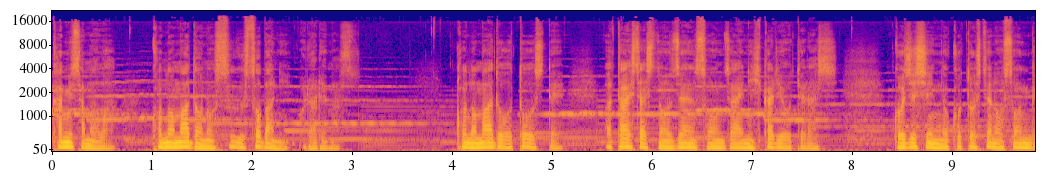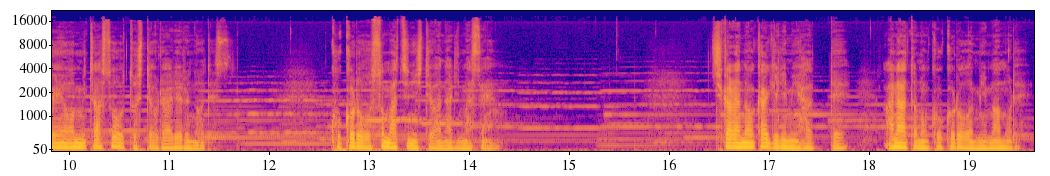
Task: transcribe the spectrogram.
神様はこの窓のすぐそばにおられます。この窓を通して私たちの全存在に光を照らしご自身の子としての尊厳を満たそうとしておられるのです。心を粗末にしてはなりません。力の限り見張ってあなたの心を見守れ。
